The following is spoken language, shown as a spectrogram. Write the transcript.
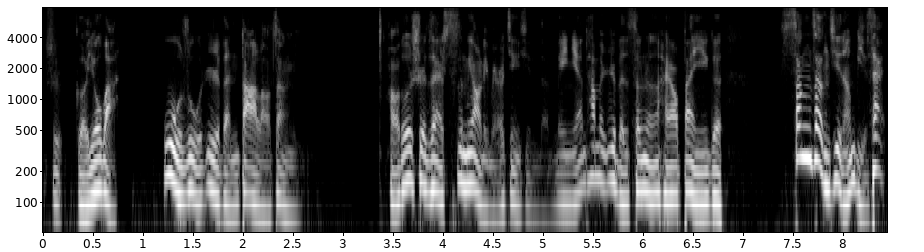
是葛优吧？误入日本大佬葬礼。好多是在寺庙里面进行的，每年他们日本僧人还要办一个丧葬技能比赛，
